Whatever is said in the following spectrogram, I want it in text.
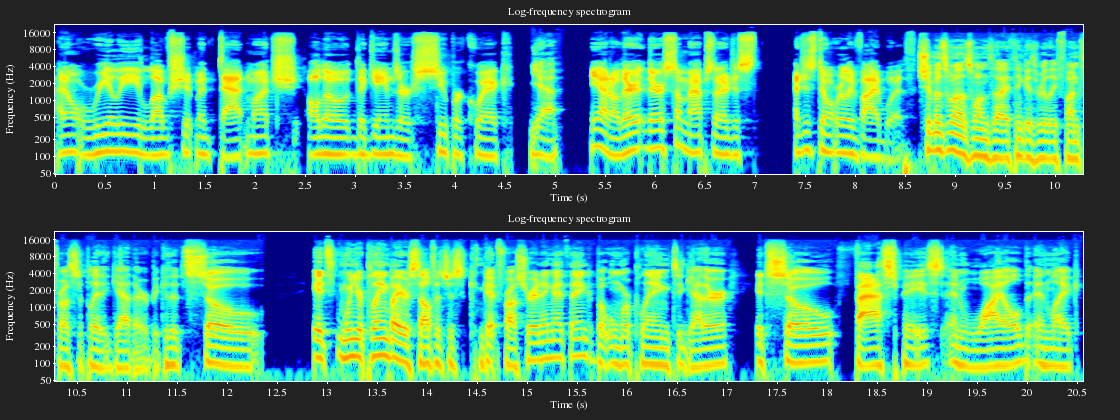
I don't really love shipment that much. Although the games are super quick. Yeah. Yeah, no, there there are some maps that I just I just don't really vibe with. Shipment's one of those ones that I think is really fun for us to play together because it's so it's when you're playing by yourself it's just can get frustrating I think but when we're playing together it's so fast paced and wild and like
